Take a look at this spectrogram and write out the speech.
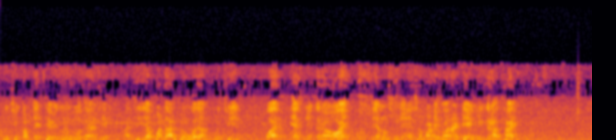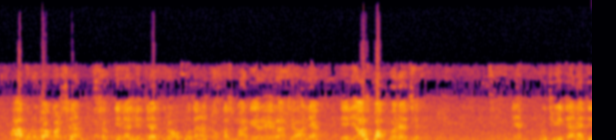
પૃથ્વી કરતા અઠ્યાવીસ ગણું વધારે છે. આથી જે પદાર્થનું વજન પૃથ્વી પર એક કિગ્રા હોય, તેનું સૂર્યની સપાટી પર અઠ્યાવીસ કિગ્રા થાય. આ ગુરુત્વાકર્ષણ શક્તિને લીધે જ ગ્રહો પોતાના ચોક્કસ માર્ગે રહેલા છે અને તેની આસપાસ ફરે છે. પૃથ્વી તેનાથી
